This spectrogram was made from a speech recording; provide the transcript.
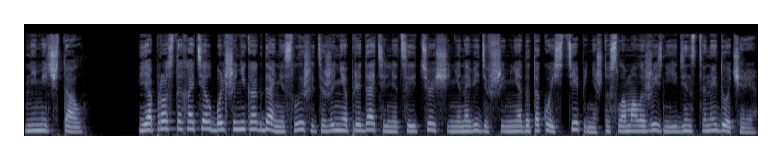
Не мечтал. Я просто хотел больше никогда не слышать о жене-предательнице и тёще, ненавидевшей меня до такой степени, что сломала жизнь единственной дочери.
